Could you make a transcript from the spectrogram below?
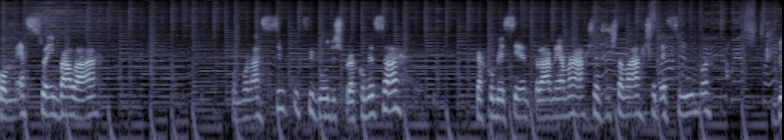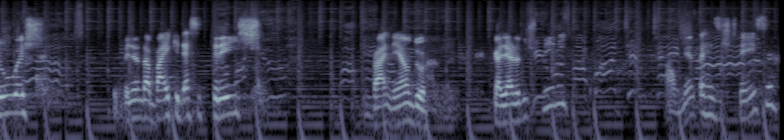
Começo a embalar. Vamos lá, 5 segundos para começar. Já comecei a entrar minha marcha, ajusta a marcha, desce uma, duas, dependendo da bike, desce três. Valendo. Galera do spinning, aumenta a resistência.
